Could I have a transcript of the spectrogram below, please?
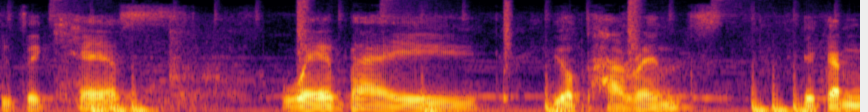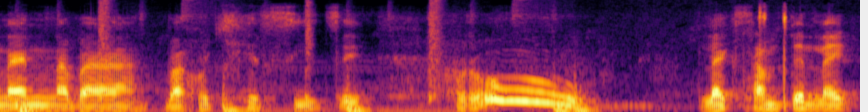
It's a curse whereby your parents they can nna ba ba go kgesitse gore oh like something like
